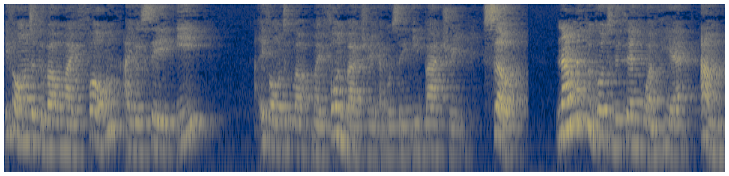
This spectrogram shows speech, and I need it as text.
If I want to talk about my phone, I go say e. If I want to talk about my phone battery, I go say e battery. So now let me go to the third one here. Am.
